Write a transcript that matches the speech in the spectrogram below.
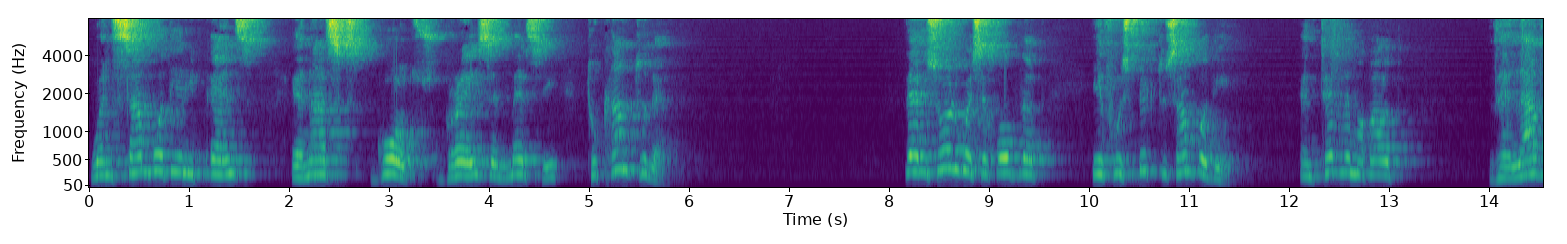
when somebody repents and asks God's grace and mercy to come to them. There is always a hope that if we speak to somebody and tell them about the love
